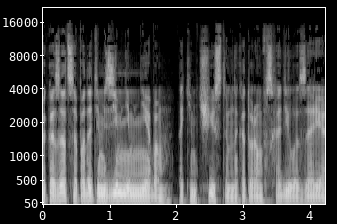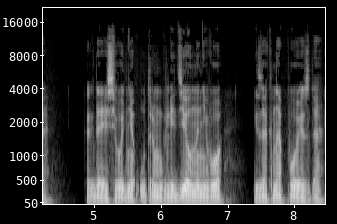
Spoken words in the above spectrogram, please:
оказаться под этим зимним небом, таким чистым, на котором всходила заря, когда я сегодня утром глядел на него из окна поезда.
